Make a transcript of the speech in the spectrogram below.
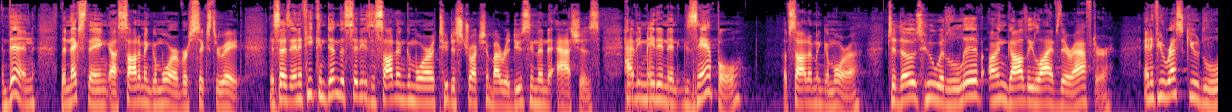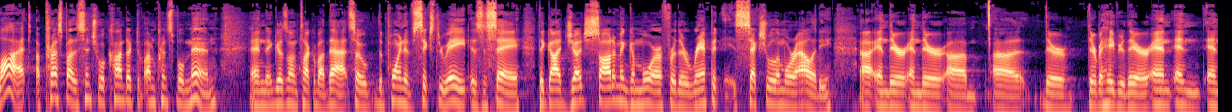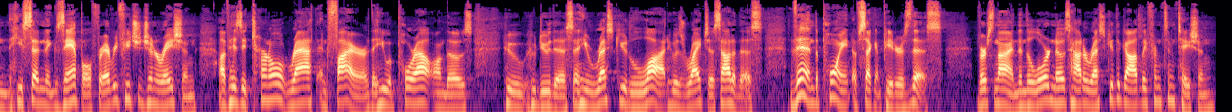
And then the next thing, uh, Sodom and Gomorrah, verse 6 through 8. It says, And if he condemned the cities of Sodom and Gomorrah to destruction by reducing them to ashes, having made an example of Sodom and Gomorrah to those who would live ungodly lives thereafter, and if you rescued Lot, oppressed by the sensual conduct of unprincipled men, and it goes on to talk about that. So the point of 6 through 8 is to say that God judged Sodom and Gomorrah for their rampant sexual immorality uh, and their, and their, um, uh, their, their behavior there. And, and, and he set an example for every future generation of his eternal wrath and fire that he would pour out on those who, who do this. And he rescued Lot, who is righteous, out of this. Then the point of 2 Peter is this Verse 9 Then the Lord knows how to rescue the godly from temptation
